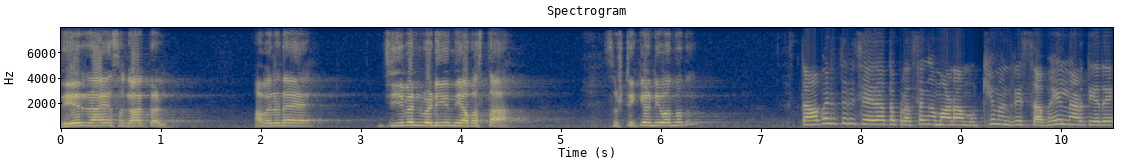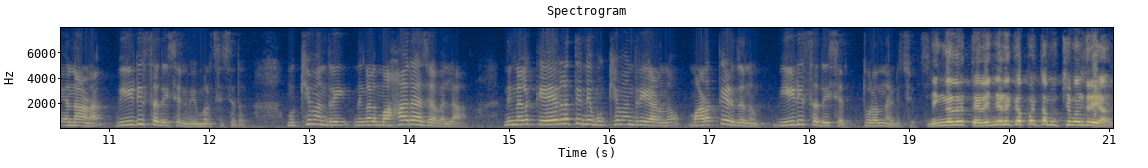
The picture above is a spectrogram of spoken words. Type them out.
ധീരരായ സഖാക്കൾ അവരുടെ ജീവൻ വെടിയുന്ന അവസ്ഥ സൃഷ്ടിക്കേണ്ടി വന്നത്? സ്ഥാപനത്തിന് ചേരാത്ത പ്രസംഗമാണ് മുഖ്യമന്ത്രി സഭയിൽ നടത്തിയത് എന്നാണ് വി ഡി സതീശൻ വിമർശിച്ചത്. മുഖ്യമന്ത്രി നിങ്ങൾ മഹാരാജാവല്ല. നിങ്ങൾ കേരളത്തിന്റെ മുഖ്യമന്ത്രിയാണെന്നും മറക്കരുതെന്നും വി ഡി സതീശൻ തുറന്നടിച്ചു. നിങ്ങൾ തെരഞ്ഞെടുക്കപ്പെട്ട മുഖ്യമന്ത്രിയാണ്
